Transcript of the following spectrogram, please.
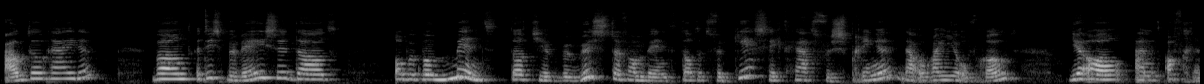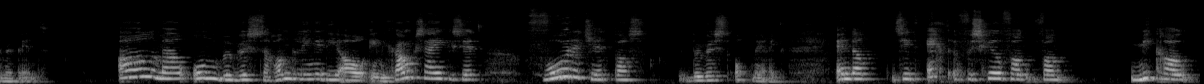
autorijden, want het is bewezen dat op het moment dat je bewust ervan bent dat het verkeerslicht gaat verspringen naar oranje of rood, je al aan het afremmen bent. Allemaal onbewuste handelingen die al in gang zijn gezet voordat je het pas bewust opmerkt. En dat zit echt een verschil van, van micro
